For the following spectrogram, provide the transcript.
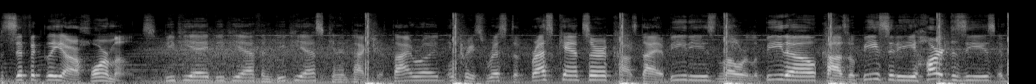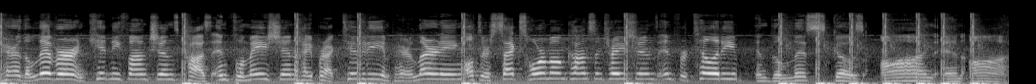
Specifically, our hormones. BPA, BPF, and BPS can impact your thyroid, increase risk of breast cancer, cause diabetes, lower libido, cause obesity, heart disease, impair the liver and kidney functions, cause inflammation, hyperactivity, impair learning, alter sex hormone concentrations, infertility, and the list goes on and on.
